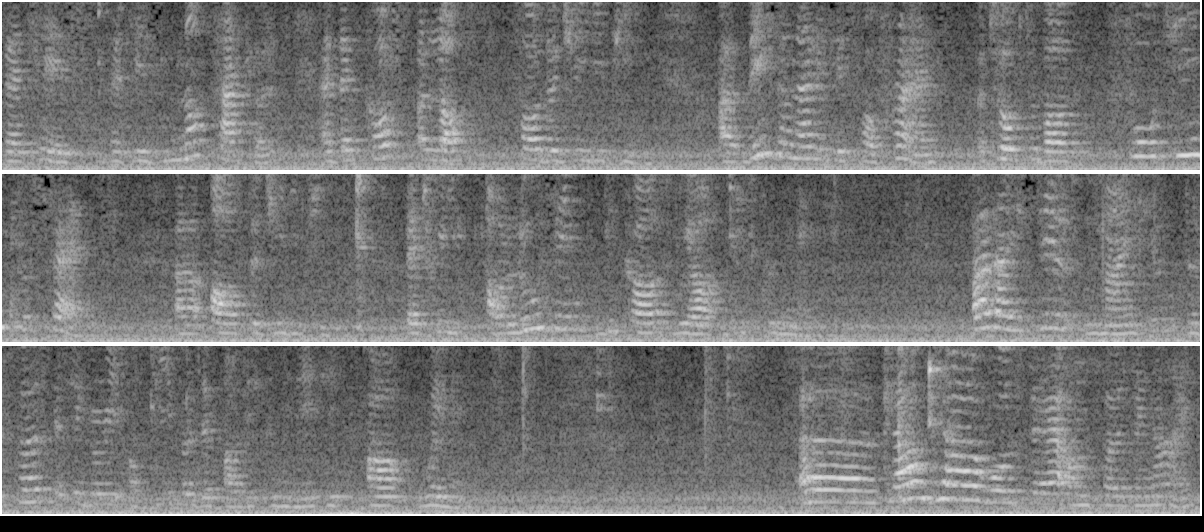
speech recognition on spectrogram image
that is, that is not tackled and that costs a lot for the GDP. Uh, this analysis for France uh, talked about 14% uh, of the GDP. that we are losing because we are discriminating. But I still remind you, the first category of people that are discriminated are women. Uh, Claudia was there on Thursday night.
